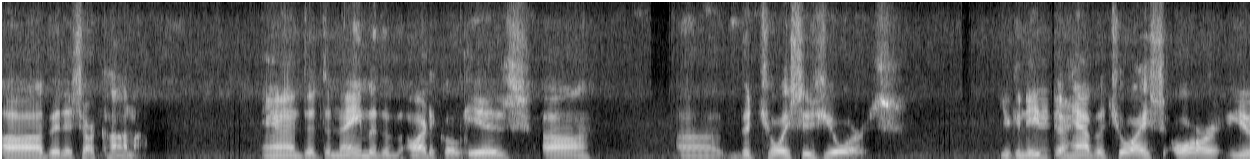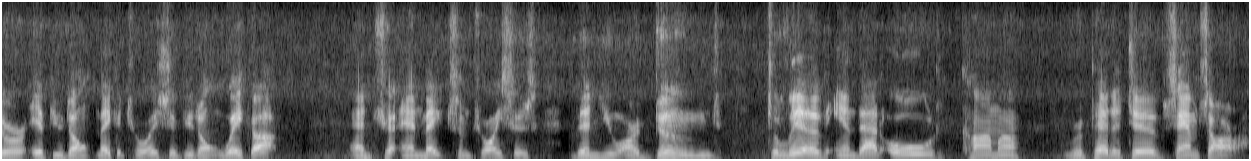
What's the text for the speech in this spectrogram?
uh, that it's our karma, and that the name of the article is. Uh, uh, the choice is yours. You can either have a choice, or you're if you don't make a choice, if you don't wake up and ch- and make some choices, then you are doomed to live in that old karma, repetitive samsara.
